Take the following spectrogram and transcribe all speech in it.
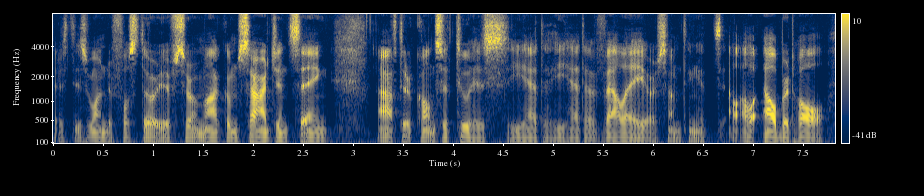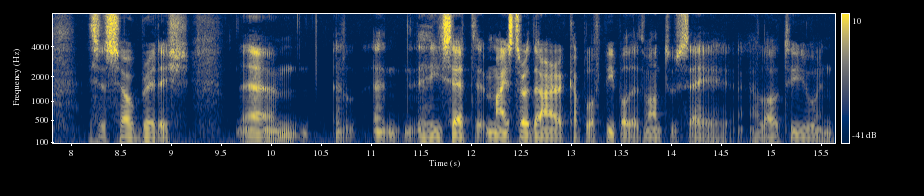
there's this wonderful story of Sir Malcolm Sargent saying after a concert to his he had he had a valet or something at Albert Hall. This is so British um, he said, Maestro, there are a couple of people that want to say hello to you. And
